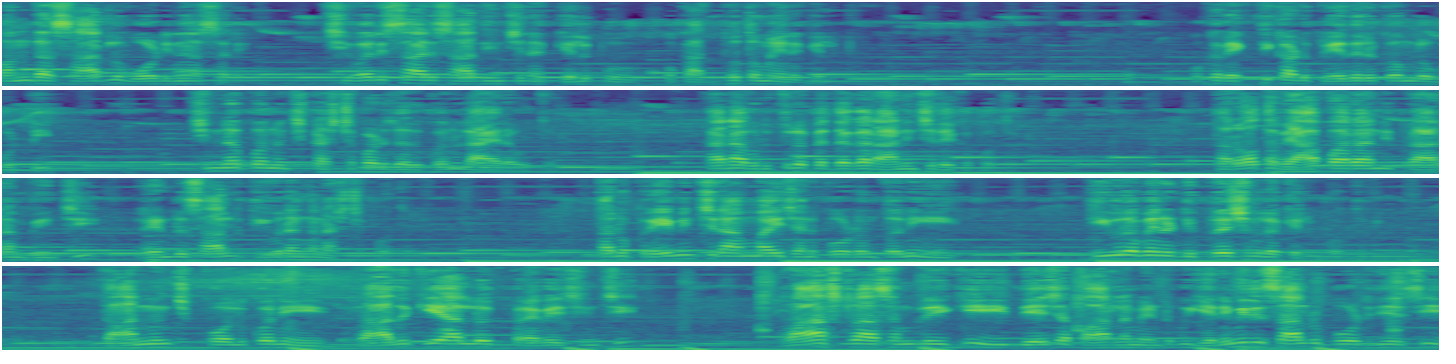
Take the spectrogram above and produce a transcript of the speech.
వంద సార్లు ఓడినా సరే చివరిసారి సాధించిన గెలుపు ఒక అద్భుతమైన గెలుపు. ఒక వ్యక్తి కాడు పేదరికంలో పుట్టి చిన్నప్పటి నుంచి కష్టపడి చదువుకొని లాయర్ అవుతాడు. కానీ ఆ వృత్తిలో పెద్దగా రాణించలేకపోతాడు. తర్వాత వ్యాపారాన్ని ప్రారంభించి రెండుసార్లు తీవ్రంగా నష్టపోతాడు. తను ప్రేమించిన అమ్మాయి చనిపోవడంతో తీవ్రమైన డిప్రెషన్లోకి వెళ్ళిపోతాడు. దాని నుంచి కోలుకొని రాజకీయాల్లోకి ప్రవేశించి రాష్ట్ర అసెంబ్లీకి దేశ పార్లమెంటుకు ఎనిమిది సార్లు పోటీ చేసి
